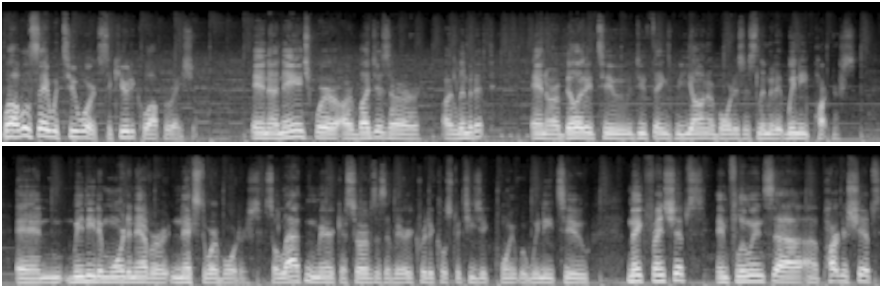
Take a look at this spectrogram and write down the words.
Well, I will say with two words security cooperation. In an age where our budgets are, are limited and our ability to do things beyond our borders is limited, we need partners. And we need it more than ever next to our borders. So Latin America serves as a very critical strategic point where we need to make friendships, influence uh, uh, partnerships,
